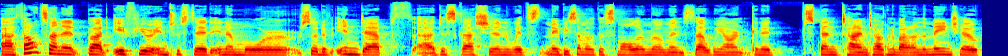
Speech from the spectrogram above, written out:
uh, thoughts on it. But if you're interested in a more sort of in depth uh, discussion with maybe some of the smaller moments that we aren't going to spend time talking about on the main show,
